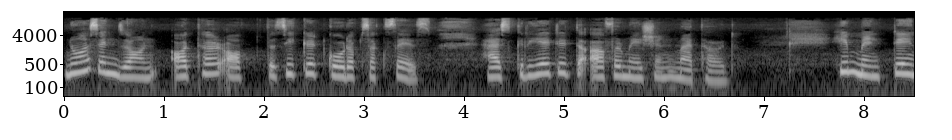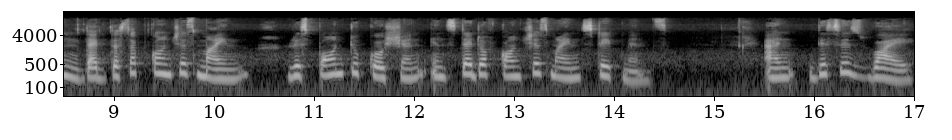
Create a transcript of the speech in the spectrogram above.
Noah St. Author of The Secret Code of Success, has created the afformation method. He maintained that the subconscious mind respond to question instead of conscious mind statements. And this is why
